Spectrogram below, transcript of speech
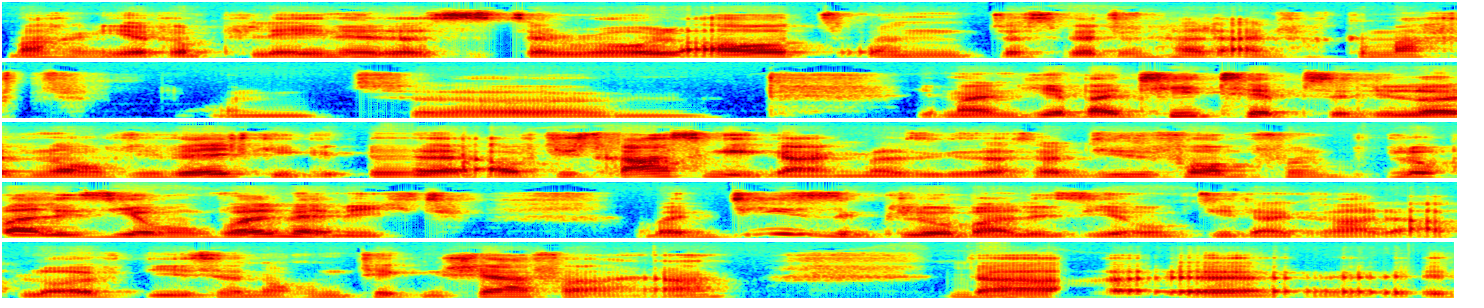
machen ihre Pläne, das ist der Rollout und das wird dann halt einfach gemacht. Und ähm, ich meine, hier bei TTIP sind die Leute noch auf die Welt, äh, auf die Straße gegangen, weil sie gesagt haben, diese Form von Globalisierung wollen wir nicht. Aber diese Globalisierung, die da gerade abläuft, die ist ja noch einen Ticken schärfer. Ja? Da, äh,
